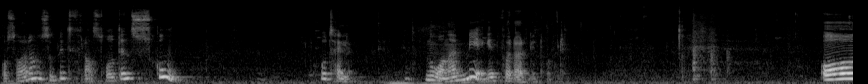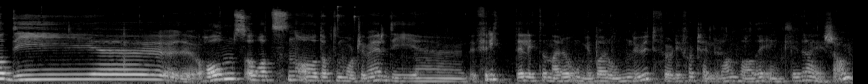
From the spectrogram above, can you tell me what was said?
Og så har han også blitt frastjålet en sko. Hotellet. Noe han er meget forarget over. Og de uh, Holmes og Watson og dr. Mortimer de uh, fritter litt den der unge baronen ut før de forteller han hva det egentlig dreier seg om.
